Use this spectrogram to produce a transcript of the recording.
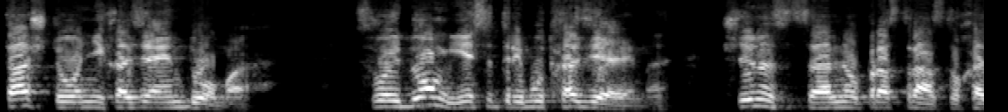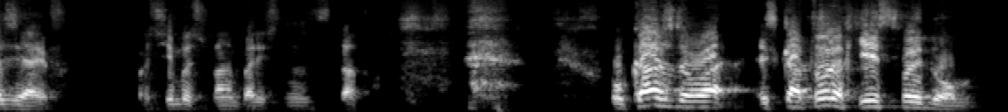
та, что он не хозяин дома. Свой дом есть атрибут хозяина, члены социального пространства хозяев. Спасибо, Светлана Борисовна, за цитату. У каждого из которых есть свой дом.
